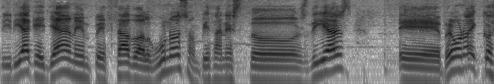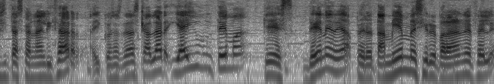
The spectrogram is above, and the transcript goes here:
diría que ya han empezado algunos, o empiezan estos días. Eh, pero bueno, hay cositas que analizar, hay cosas de las que hablar y hay un tema que es de NBA, pero también me sirve para la NFL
